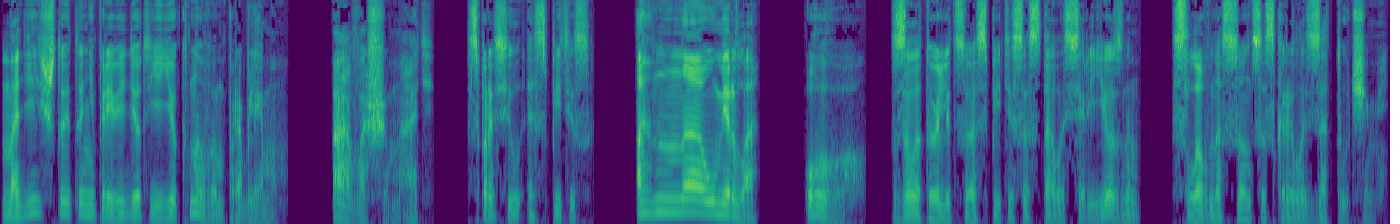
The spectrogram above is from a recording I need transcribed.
надеясь, что это не приведет ее к новым проблемам. «А ваша мать?» — спросил Эспитис. «Она умерла». «О!» — золотое лицо Аспитиса стало серьезным, словно солнце скрылось за тучами.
